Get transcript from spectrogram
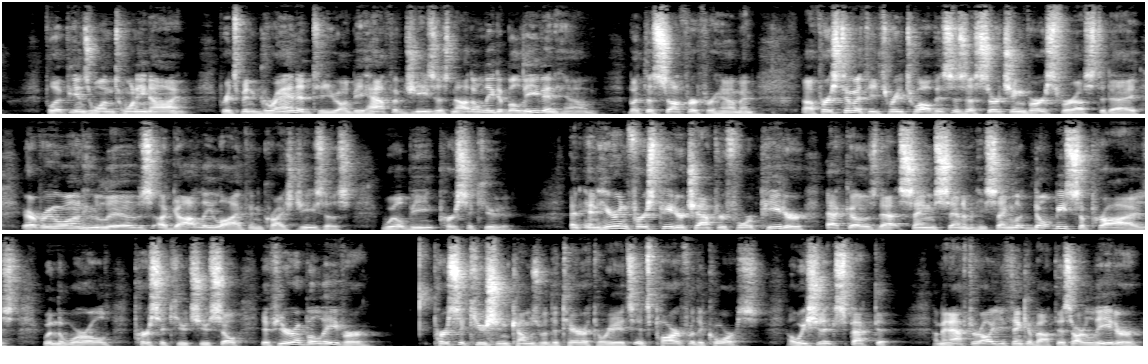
Philippians 1:29 For it's been granted to you on behalf of Jesus not only to believe in him but to suffer for him. And uh, 1 Timothy 3:12 this is a searching verse for us today. Everyone who lives a godly life in Christ Jesus will be persecuted. And, and here in 1 Peter chapter 4 Peter echoes that same sentiment. He's saying look don't be surprised when the world persecutes you. So if you're a believer Persecution comes with the territory. It's, it's par for the course. Uh, we should expect it. I mean, after all, you think about this, our leader,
